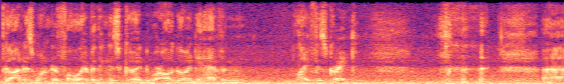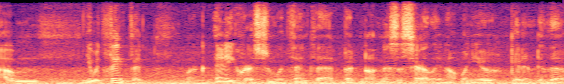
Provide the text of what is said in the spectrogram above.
God is wonderful, everything is good, we're all going to heaven, life is great. um, you would think that any Christian would think that, but not necessarily, not when you get into the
